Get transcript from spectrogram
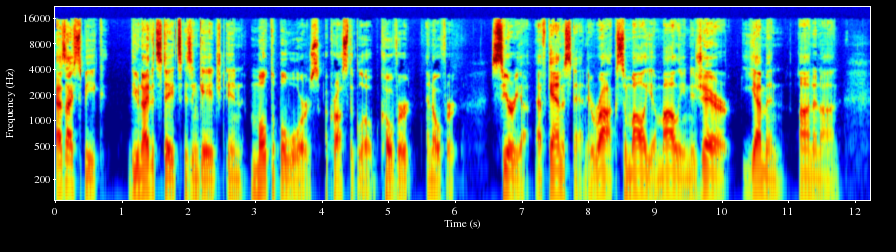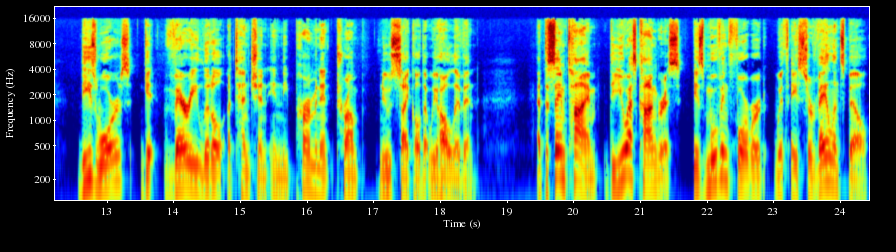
As I speak, the United States is engaged in multiple wars across the globe, covert and overt. Syria, Afghanistan, Iraq, Somalia, Mali, Niger, Yemen, on and on. These wars get very little attention in the permanent Trump news cycle that we all live in. At the same time, the U.S. Congress is moving forward with a surveillance bill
